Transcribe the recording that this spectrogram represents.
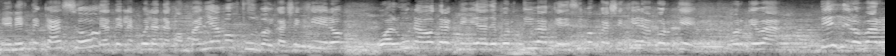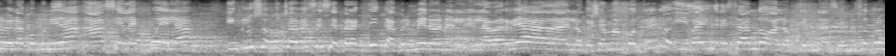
En este caso, de la escuela te acompañamos, fútbol callejero o alguna otra actividad deportiva que decimos callejera, ¿por qué? Porque va desde los barrios de la comunidad hacia la escuela, incluso muchas veces se practica primero en, en la barriada, en lo que llaman potrero y va ingresando a los gimnasios. Nosotros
